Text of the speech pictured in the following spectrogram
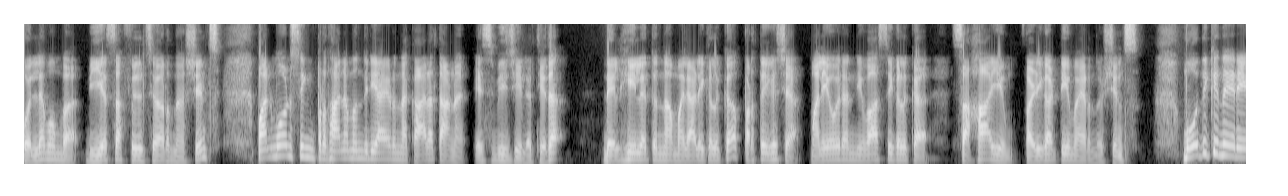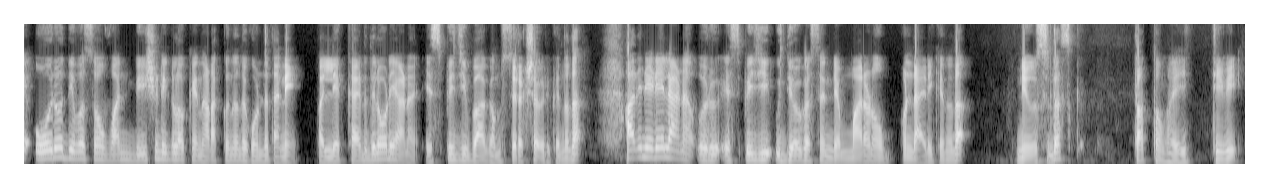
കൊല്ലം മുമ്പ് ബി എസ് എഫിൽ ചേർന്ന ഷിൻസ് മൻമോഹൻ സിംഗ് പ്രധാനമന്ത്രിയായിരുന്ന കാലത്താണ് എസ് ബി ജിയിലെത്തിയത്. ഡൽഹിയിലെത്തുന്ന മലയാളികൾക്ക് പ്രത്യേകിച്ച് മലയോര നിവാസികൾക്ക് സഹായിയും വഴികാട്ടിയുമായിരുന്നു ഷിൻസ്. മോദിക്ക് നേരെ ഓരോ ദിവസവും വൻ ഭീഷണികളൊക്കെ നടക്കുന്നത് കൊണ്ട് തന്നെ വലിയ കരുതലോടെയാണ് എസ് പി ജി ഭാഗം സുരക്ഷ ഒരുക്കുന്നത്. അതിനിടയിലാണ് ഒരു എസ് പി ജി ഉദ്യോഗസ്ഥന്റെ മരണവും ഉണ്ടായിരിക്കുന്നത്. ന്യൂസ് ഡെസ്ക് തത്വമൈ. ടി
